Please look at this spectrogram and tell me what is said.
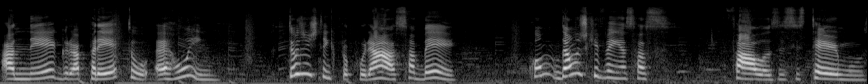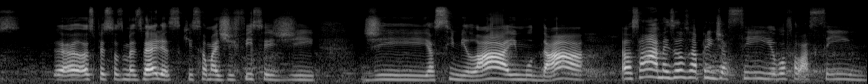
a negro, a preto, é ruim. Então a gente tem que procurar saber como, da onde que vem essas falas, esses termos? Eh, as pessoas mais velhas, que são mais difíceis de, de assimilar e mudar, elas falam, ah, mas eu aprendi assim, eu vou falar assim.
